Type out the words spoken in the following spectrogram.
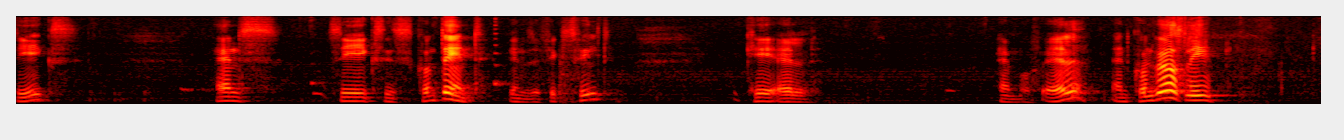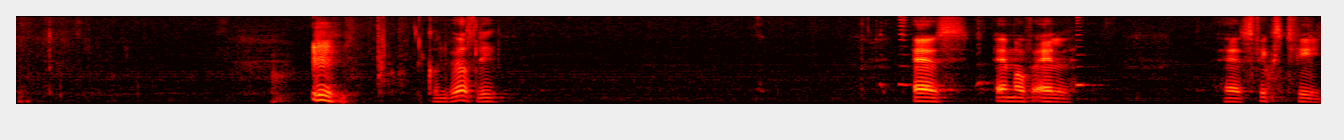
Cx, hence Cx is contained in the fixed field, KL M of L, and conversely, conversely, as M of L has fixed field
